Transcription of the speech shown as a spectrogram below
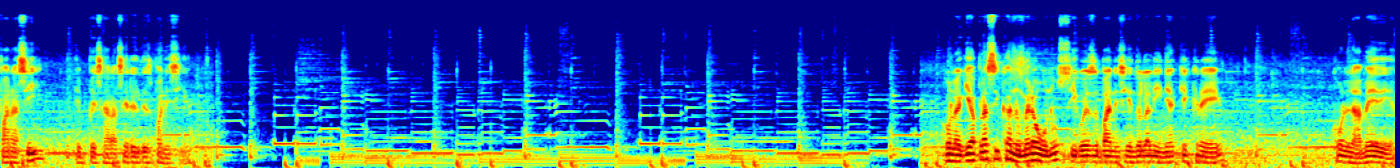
para así empezar a hacer el desvanecido. Con la guía plástica número 1 sigo desvaneciendo la línea que creé con la media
